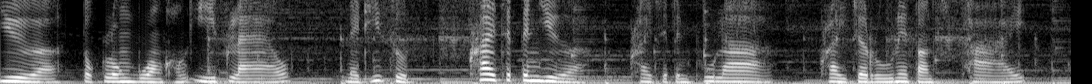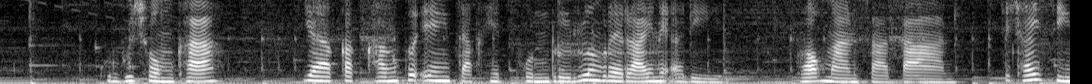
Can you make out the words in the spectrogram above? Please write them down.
เหยื่อตกลงบ่วงของอีฟแล้ว ในที่สุด ใครจะเป็นเหยื่อ ใครจะเป็นผู้ล่า ใครจะรู้ในตอนสุดท้าย คุณผู้ชมคะ อย่ากักขังตัวเองจากเหตุผลหรือเรื่องร้ายๆในอดีต เพราะมารซาตานจะใช้สิ่ง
